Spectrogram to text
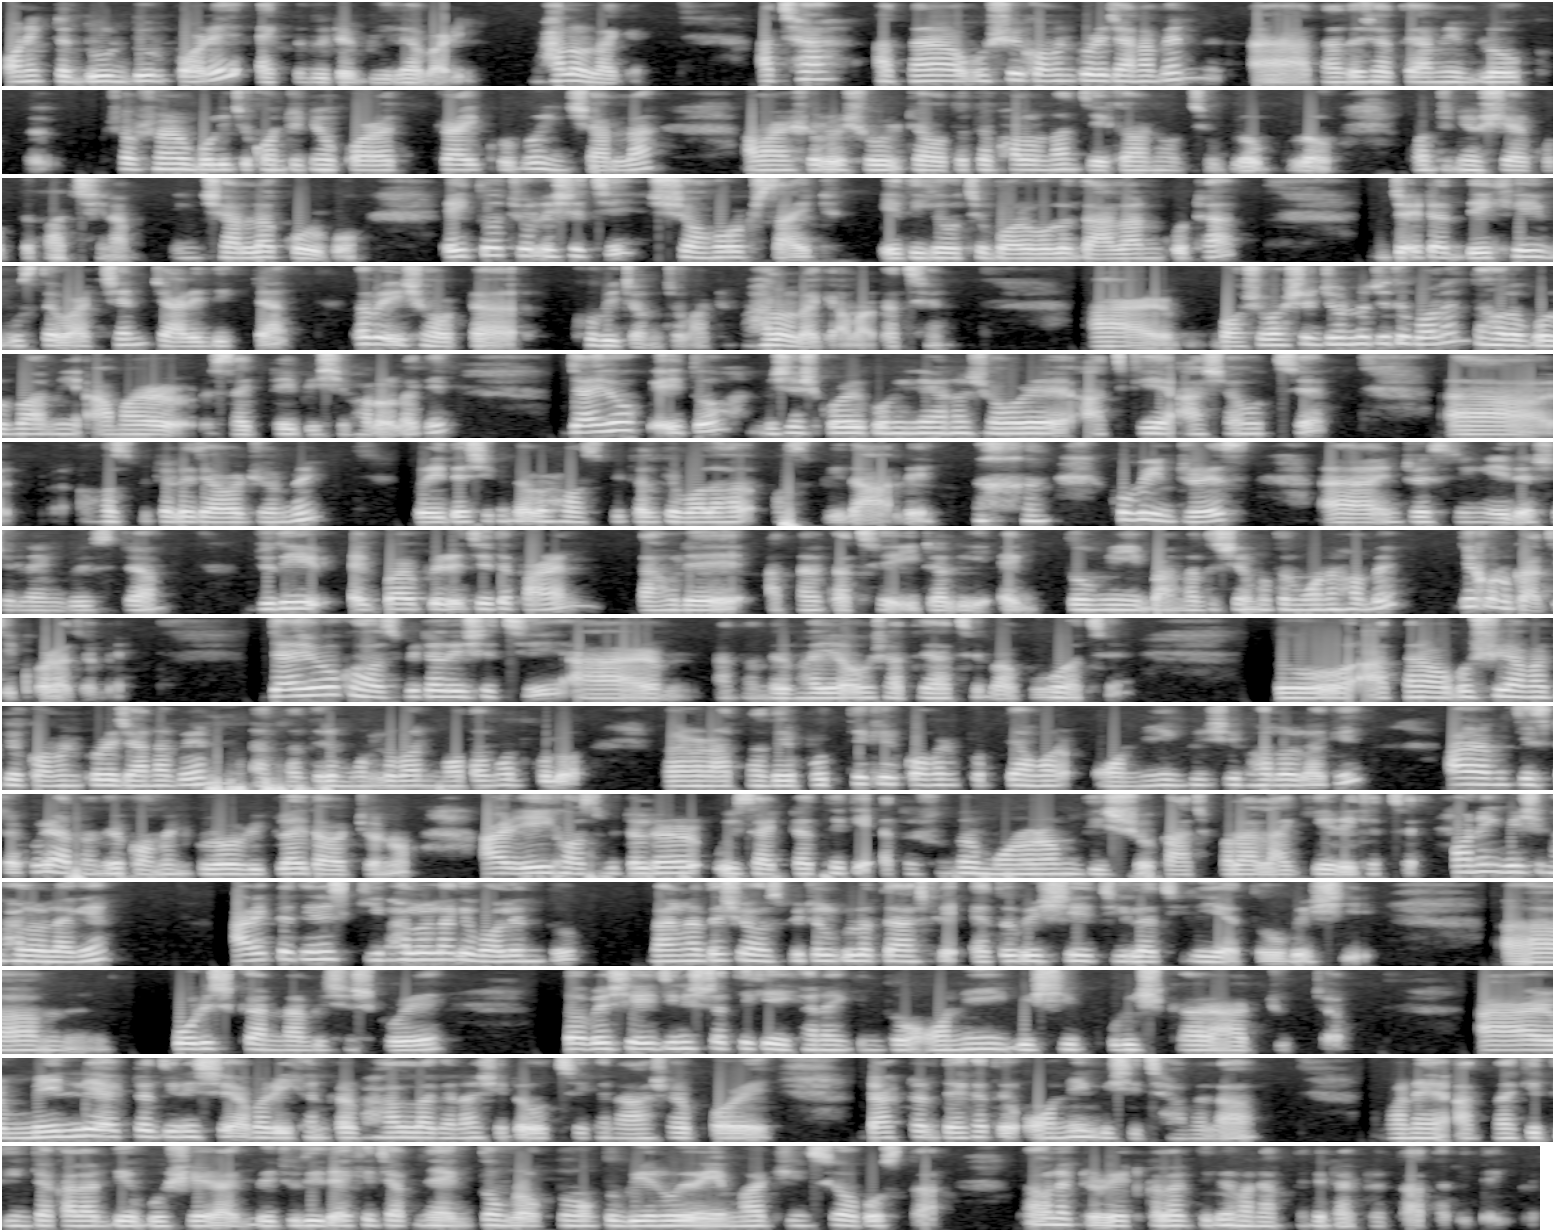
অনেকটা দূর দূর পরে একটা দুইটা ভিলা বাড়ি ভালো লাগে। আচ্ছা আপনারা অবশ্যই কমেন্ট করে জানাবেন। আপনাদের সাথে আমি ব্লগ সবসময় বলি যে কন্টিনিউ করার ট্রাই করব ইনশাল্লাহ আমার আসলে শরীরটা অতটা ভালো না, যে কারণে হচ্ছে ব্লগগুলো কন্টিনিউ শেয়ার করতে পারছি না। ইনশাল্লাহ করব। এই তো চলে এসেছি শহর সাইড এদিকে হচ্ছে বড় বড় দালান কোঠা যেটা দেখেই বুঝতে পারছেন চারিদিকটা। তবে এই শহরটা খুবই চমচমাট ভালো লাগে আমার কাছে। আর বসবাসের জন্য যদি বলেন, তাহলে বলব আমি আমার সাইডটাই বেশি ভালো লাগে। যাই হোক, এই তো বিশেষ করে কনিলিয়ানা শহরে আজকে আসা হচ্ছে, আহ হসপিটালে যাওয়ার জন্যই। তো এই দেশে কিন্তু আবার হসপিটালকে বলা হয় হসপিটালে খুবই ইন্টারেস্ট ইন্টারেস্টিং এই দেশের ল্যাঙ্গুয়েজটা যদি একবার পেরে যেতে পারেন, তাহলে আপনার কাছে ইটালি একদমই বাংলাদেশের মতন মনে হবে যে কোনো কাজই করা যাবে। যাই হোক হসপিটাল এসেছি, আর আপনাদের ভাইয়াও সাথে আছে, বাবুও আছে। তো আপনারা অবশ্যই আমাকে কমেন্ট করে জানাবেন আপনাদের মূল্যবান মতামতগুলো কারণ আপনাদের প্রত্যেকের কমেন্ট পড়তে আমার অনেক বেশি ভালো লাগে। আর আমি চেষ্টা করি আপনাদের কমেন্টগুলো রিপ্লাই দেওয়ার জন্য। আর এই হসপিটালের ওই সাইডটা থেকে এত সুন্দর মনোরম দৃশ্য গাছপালা লাগিয়ে রেখেছে। অনেক বেশি ভালো লাগে। আরেকটা জিনিস কি ভালো লাগে বলেন তো? বাংলাদেশের হসপিটাল গুলোতে আসলে এত বেশি চিলাচিলি, এত বেশি পরিষ্কার না বিশেষ করে। তবে সেই জিনিসটা থেকে এখানে কিন্তু অনেক বেশি পরিষ্কার আর চুপচাপ। আর মেইনলি একটা জিনিসে আবার এখানকার ভালো লাগে না, সেটা হচ্ছে এখানে আসার পরে ডাক্তার দেখাতে অনেক বেশি ঝামেলা। মানে আপনাকে তিনটা কালার দিয়ে বসিয়ে রাখবে। যদি দেখে যে আপনি একদম রক্তমক্ত বের হয়ে এমার্জেন্সি অবস্থা, তাহলে একটা রেড কালার দিবে মানে আপনাকে ডাক্তার তাড়াতাড়ি দেখবে।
